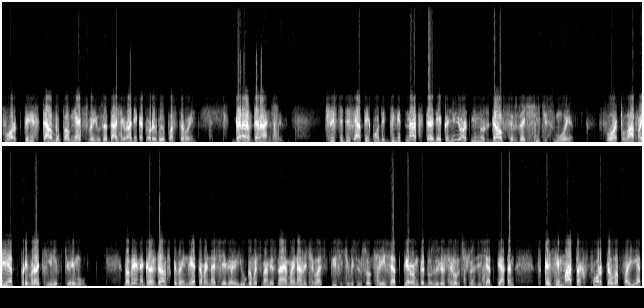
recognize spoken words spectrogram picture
форт перестал выполнять свою задачу, ради которой был построен. Гораздо раньше, 60-е годы 19 века, Нью-Йорк не нуждался в защите с моря. Форт Лафайет превратили в тюрьму. Во время гражданской войны, это война севера и юга, мы с вами знаем, война началась в 1861 году, завершилась в 65-м. В казематах форта Лафайет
